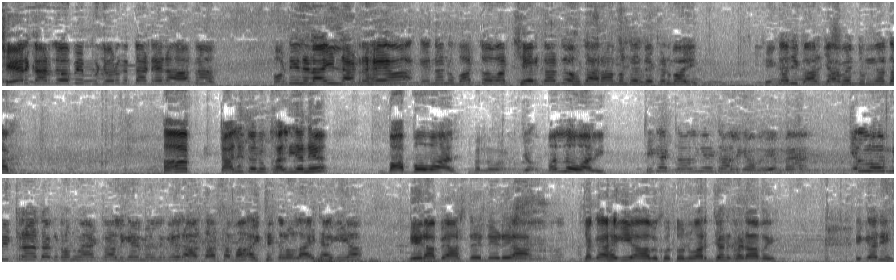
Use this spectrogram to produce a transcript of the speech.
ਸ਼ੇਅਰ ਕਰ ਦਿਓ ਵੀ ਬਜ਼ੁਰਗ ਤੁਹਾਡੇ ਰਾਤ ਤੁਹਾਡੀ ਲੜਾਈ ਲੜ ਰਹੇ ਆ ਇਹਨਾਂ ਨੂੰ ਵੱਧ ਤੋਂ ਵੱਧ ਸ਼ੇਅਰ ਕਰ ਦਿਓ ਹਜ਼ਾਰਾਂ ਬੰਦੇ ਦੇਖਣ ਬਾਈ ਠੀਕ ਆ ਜੀ ਗੱਲ ਜਾਵੇ ਦੁਨੀਆ ਤੱਕ। ਆ ਟਾਲੀ ਤੁਹਾਨੂੰ ਖਾਲੀ ਜਾਂਦੇ ਆ ਬਾਬੋਵਾਲ। ਬੱਲੋਵਾਲ। ਜੋ ਬੱਲੋ ਵਾਲੀ ਠੀਕ ਹੈ ਟਰਾਲੀਆਂ ਹੀ ਟਰਾਲੀਆਂ ਵਾ। ਇਹ ਮੈਂ ਕਿਲੋਮੀਟਰਾਂ ਤੱਕ ਤੁਹਾਨੂੰ ਇਹ ਟਰਾਲੀਆਂ ਹੀ ਮਿਲਣਗੀਆਂ ਰਾਤ ਦਾ ਸਮਾਂ। ਇੱਥੇ ਚਲੋ ਲਾਈਟ ਹੈਗੀ ਆ ਡੇਰਾ ਬਿਆਸ ਦੇ ਨੇੜੇ ਆ ਜਗ੍ਹਾ ਹੈਗੀ ਆ ਵੇਖੋ ਤੁਹਾਨੂੰ ਅਰਜਨ ਖੜਾ ਬਈ। ਠੀਕ ਹੈ ਜੀ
